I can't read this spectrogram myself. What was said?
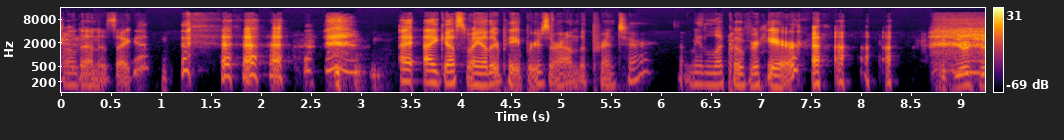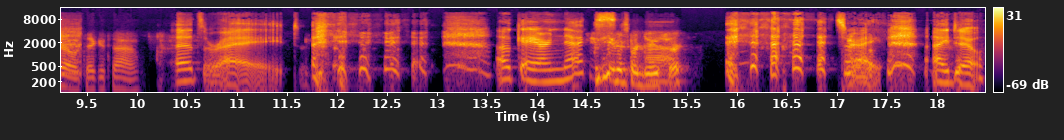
Hold on a second. I, I guess my other papers are on the printer. Let me look over here. it's your show. Take your time. That's right. okay, our next. You need a producer. Uh, that's right. I do.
